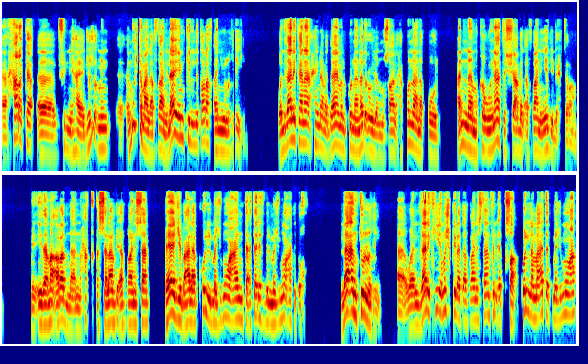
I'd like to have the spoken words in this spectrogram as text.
آه، حركة آه، في النهاية جزء من المجتمع الأفغاني لا يمكن لطرف أن يلغيه. ولذلك أنا حينما دائما كنا ندعو إلى المصالحة كنا نقول أن مكونات الشعب الأفغاني يجب احترامها إذا ما أردنا أن نحقق السلام في أفغانستان فيجب على كل مجموعة أن تعترف بالمجموعة الأخرى. لا أن تلغي. ولذلك هي مشكلة أفغانستان في الإقصاء. كلما أتت مجموعة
